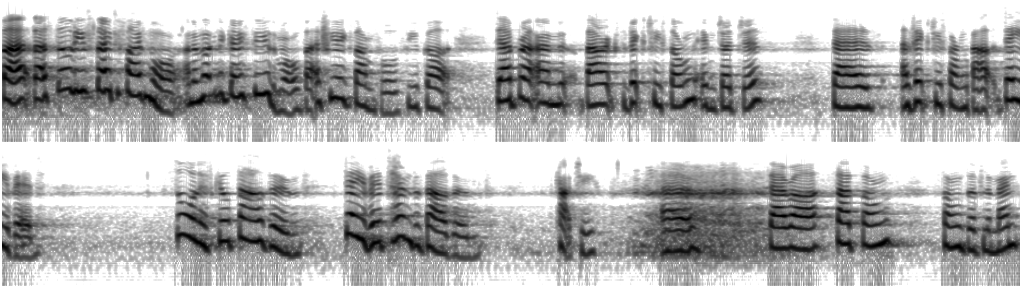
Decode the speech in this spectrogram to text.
but that still leaves 35 more. And I'm not going to go through them all, but a few examples. You've got Deborah and Barak's victory song in Judges. There's a victory song about David. Saul has killed thousands. David, tens of thousands. Catchy. Uh, there are sad songs songs of lament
